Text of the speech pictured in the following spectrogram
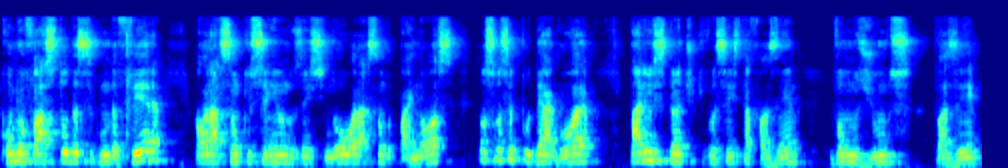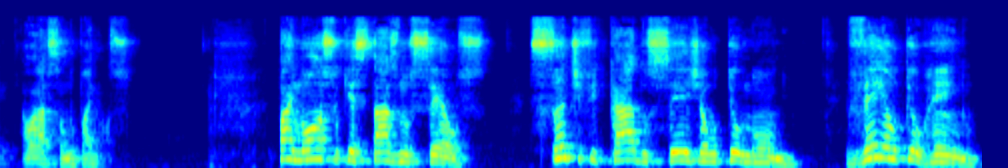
como eu faço toda segunda-feira, a oração que o Senhor nos ensinou, a oração do Pai Nosso. Então, se você puder agora, pare um instante o que você está fazendo vamos juntos fazer a oração do Pai Nosso. Pai nosso que estás nos céus, santificado seja o teu nome. Venha o teu reino,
